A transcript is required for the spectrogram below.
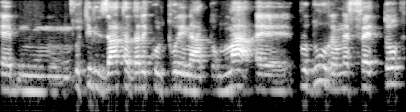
eh, mh, utilizzata dalle culture in atto, ma eh, produrre un effetto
